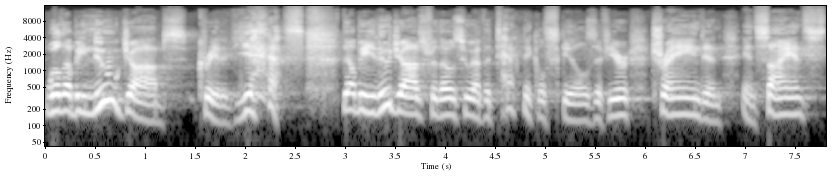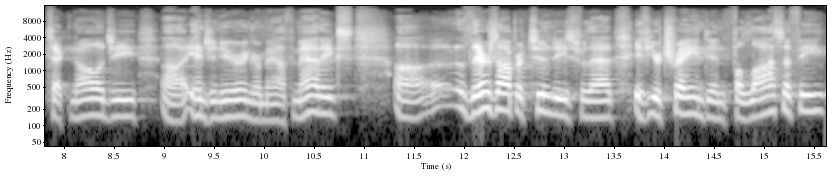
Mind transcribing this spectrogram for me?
Will there be new jobs created? Yes. There'll be new jobs for those who have the technical skills. If you're trained in, in science, technology, uh, engineering, or mathematics, uh, there's opportunities for that. If you're trained in philosophy,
